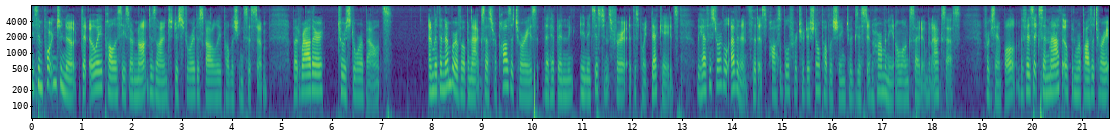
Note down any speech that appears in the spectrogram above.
It's important to note that OA policies are not designed to destroy the scholarly publishing system, but rather to restore a balance. And with a number of open access repositories that have been in existence for, at this point, decades, we have historical evidence that it's possible for traditional publishing to exist in harmony alongside open access. For example, the Physics and Math Open Repository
